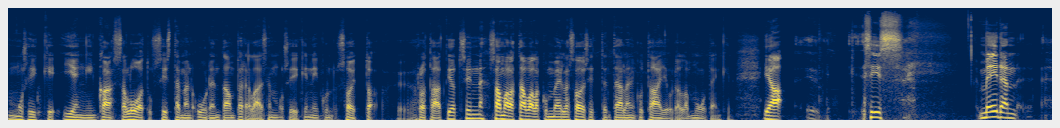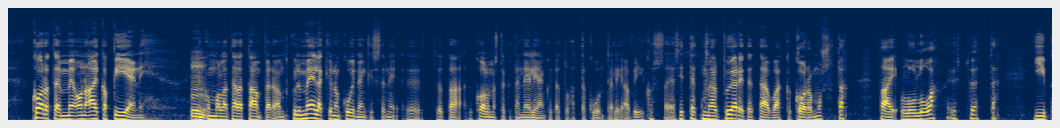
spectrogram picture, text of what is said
musiikkijengin kanssa luotu siis tämän uuden tamperelaisen musiikin niin kuin soittorotaatiot sinne. Samalla tavalla kuin meillä soi sitten täällä niin kuin taajuudella muutenkin. Ja eh, siis meidän kortemme on aika pieni, mm. kun me ollaan täällä Tampereella, mutta kyllä meilläkin on kuitenkin se niin, tota, 30-40 000 kuuntelijaa viikossa. Ja sitten kun me pyöritetään vaikka Kormusta tai Lulua yhtyettä, J.P.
